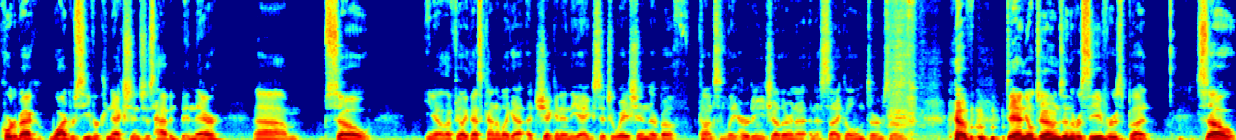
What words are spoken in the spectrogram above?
quarterback wide receiver connections just haven't been there. Um, so you know I feel like that's kind of like a, a chicken and the egg situation. They're both constantly hurting each other in a, in a cycle in terms of, of Daniel Jones and the receivers, but so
